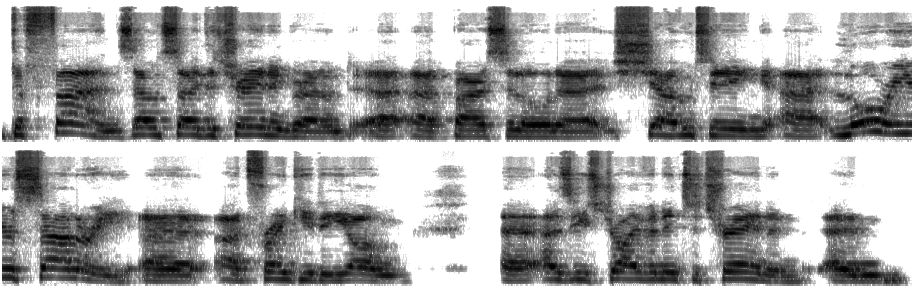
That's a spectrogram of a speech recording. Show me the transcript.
the fans outside the training ground uh, at Barcelona shouting, uh, "Lower your salary!" Uh, at Frenkie De Jong uh, as he's driving into training, and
